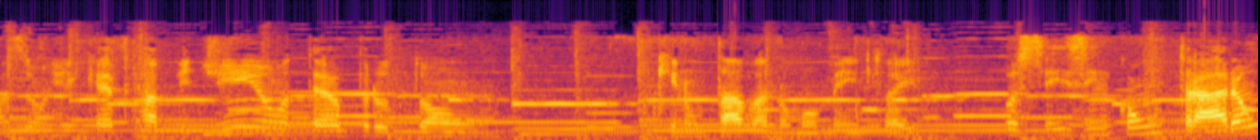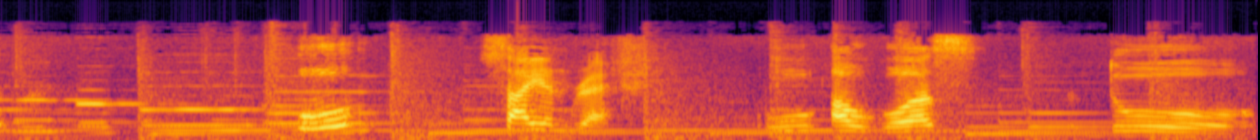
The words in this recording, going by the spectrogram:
fazer um recap rapidinho, até pro Tom que não tava no momento aí. Vocês encontraram o Cyan Wrath, o algoz do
